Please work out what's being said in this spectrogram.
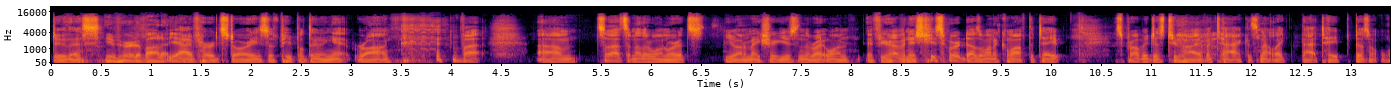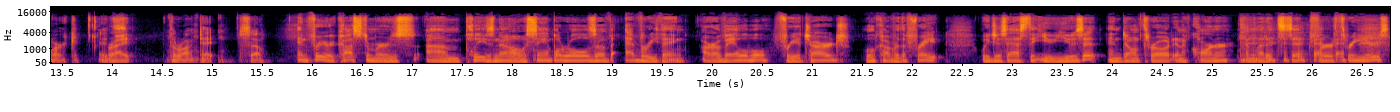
do this. You've heard about it. Yeah, I've heard stories of people doing it wrong. but um, so that's another one where it's you want to make sure you're using the right one. If you're having issues where it doesn't want to come off the tape, it's probably just too high of a tack. It's not like that tape doesn't work. It's Right. the wrong tape. So And for your customers, um, please know sample rolls of everything are available free of charge. We'll cover the freight. We just ask that you use it and don't throw it in a corner and let it sit for three years.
